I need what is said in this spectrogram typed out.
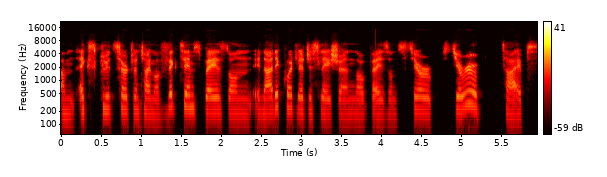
um, exclude certain type of victims based on inadequate legislation or based on stereotypes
